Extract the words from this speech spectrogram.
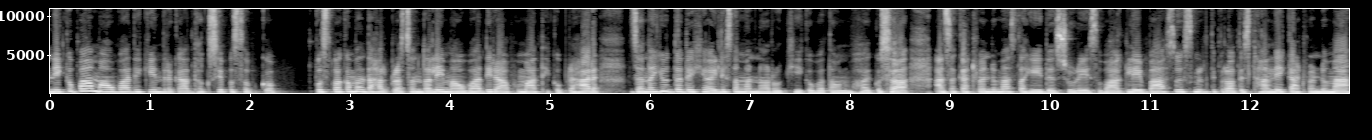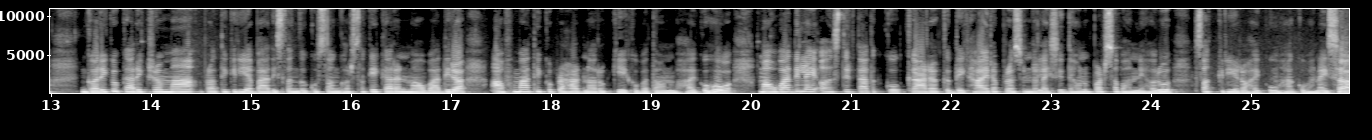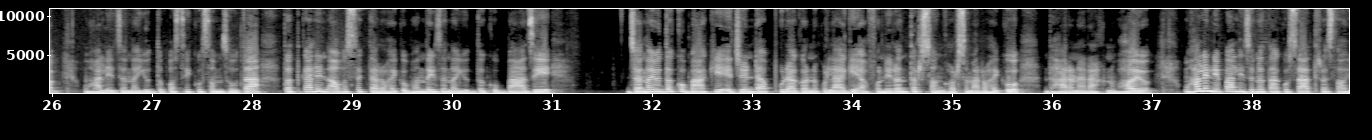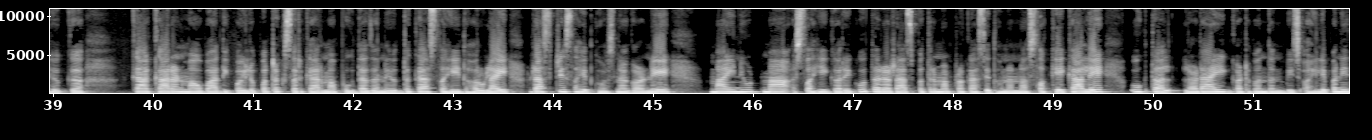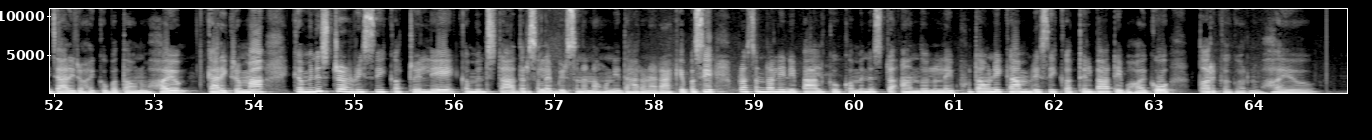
नेकपा माओवादी केन्द्रका अध्यक्ष पुष्प पुष्पकमल दाहाल प्रचण्डले माओवादी र आफूमाथिको प्रहार जनयुद्धदेखि अहिलेसम्म नरोकिएको बताउनु भएको छ। आज काठमाडौँमा शहीद सुरेश वागले बासु स्मृति प्रतिष्ठानले काठमाडौँमा गरेको कार्यक्रममा प्रतिक्रियावादी संघको सङ्घर्षकै कारण माओवादी र आफूमाथिको प्रहार नरोकिएको बताउनु भएको हो। माओवादीलाई अस्थिरताको कारक देखाएर प्रचण्डलाई सिद्ध्याउनुपर्छ भन्नेहरू सक्रिय रहेको उहाँको भनाइ छ। उहाँले जनयुद्ध पछिको सम्झौता तत्कालीन आवश्यकता रहेको भन्दै जनयुद्धको बाजे जनयुद्धको बाँकी एजेन्डा पूरा गर्नको लागि आफू निरन्तर सङ्घर्षमा रहेको धारणा राख्नुभयो। उहाँले नेपाली जनताको साथ र सहयोगका कारण माओवादी पहिलोपटक सरकारमा पुग्दा जनयुद्धका शहीदहरूलाई राष्ट्रिय शहीद घोषणा गर्ने माइन्युटमा सही गरेको तर राजपत्रमा प्रकाशित हुन नसकेकाले उक्त लडाई गठबन्धन बीच अहिले पनि जारी रहेको बताउनुभयो। कार्यक्रममा कम्युनिस्ट ऋषि कट्टेलले कम्युनिस्ट आदर्शलाई बिर्सन नहुने धारणा राखेपछि प्रचण्डले नेपालको कम्युनिस्ट आन्दोलनलाई फुटाउने काम ऋषि कट्टेलबाटै भएको तर्क गर्नुभयो।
